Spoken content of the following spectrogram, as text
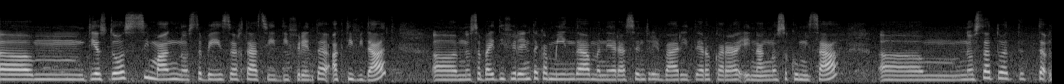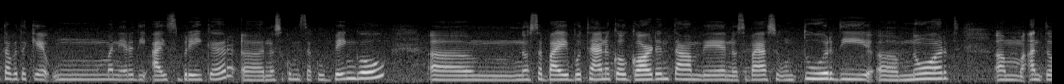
um, dias dois semana nós estamos a fazer diferentes atividades. Um, nós fazer diferentes caminhos da maneira central e ter e em nossa comissão. Um, nós estava aqui é uma maneira de icebreaker. Ah, uh, nós começa com o bingo. Um, nós vai botanical garden também. Nós vai fazer um tour de um, norte. Um, anto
